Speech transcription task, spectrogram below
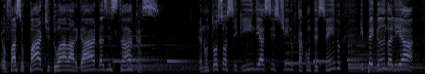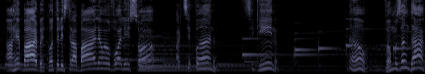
eu faço parte do alargar das estacas. Eu não estou só seguindo e assistindo o que está acontecendo e pegando ali a, a rebarba. Enquanto eles trabalham, eu vou ali só participando, seguindo. Não, vamos andar.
